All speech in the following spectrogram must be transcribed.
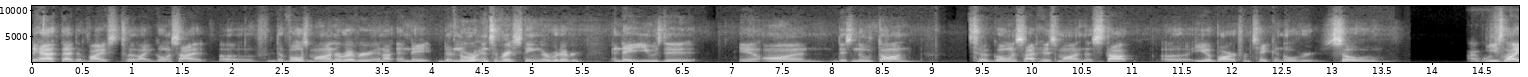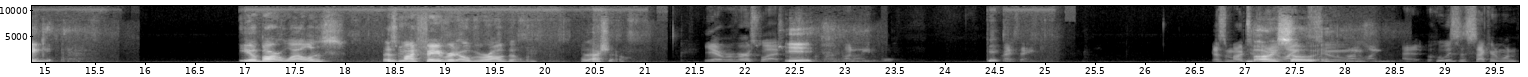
they had that device to like go inside of DeVoe's mind or whatever, and I, and they the neural interface thing or whatever, and they used it in on this new Thawne to go inside his mind to stop uh Eobard from taking over. So I will he's like Eobard Wells is my favorite overall villain of that show. Yeah, Reverse Flash. Yeah. Unbeatable. Yeah. I think. As much as But I like also- Zoom, uh, who was the second one?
